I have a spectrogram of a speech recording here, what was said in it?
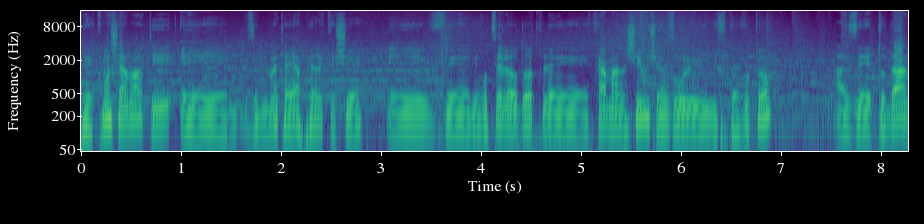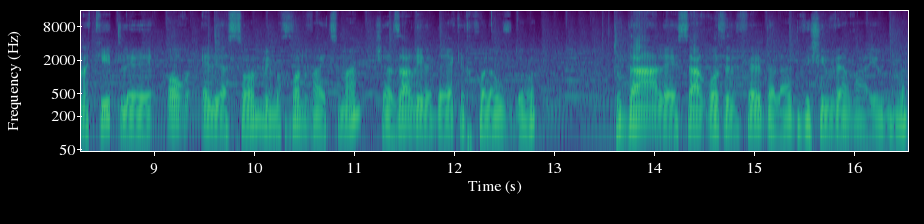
וכמו שאמרתי, אה, זה באמת היה פרק קשה, אה, ואני רוצה להודות לכמה אנשים שעזרו לי לכתוב אותו. אז אה, תודה ענקית לאור אליאסון ממכון ויצמן, שעזר לי לדייק את כל העובדות. תודה לשר רוזנפלד על הדגישים והרעיונות.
